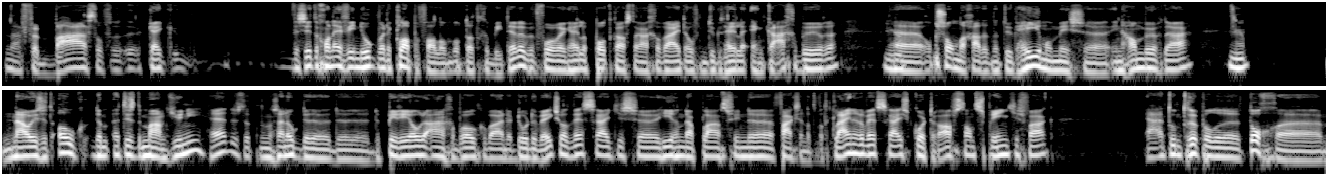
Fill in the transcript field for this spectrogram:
nou, verbaast, of eh, kijk, we zitten gewoon even in de hoek waar de klappen vallen op, op dat gebied. Hè. We hebben vorige week een hele podcast eraan gewijd over natuurlijk het hele NK gebeuren. Eh, op zondag gaat het natuurlijk helemaal mis eh, in Hamburg daar. Ja. Nou is het ook, de, het is de maand juni, hè, dus dat, dan zijn ook de, de, de perioden aangebroken waar er door de week wat wedstrijdjes eh, hier en daar plaatsvinden. Vaak zijn dat wat kleinere wedstrijdjes, kortere afstand, sprintjes vaak. Ja, en toen truppelde toch ehm,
